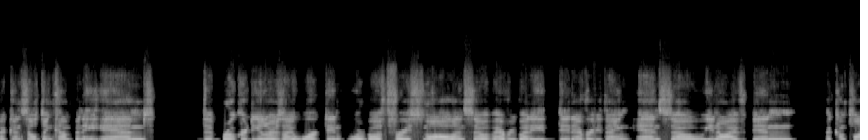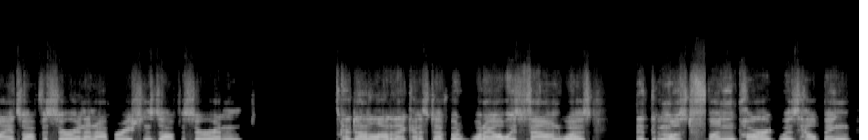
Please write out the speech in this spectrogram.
a consulting company. And the broker dealers I worked in were both very small, and so everybody did everything. And so, you know, I've been a compliance officer and an operations officer and have done a lot of that kind of stuff. But what I always found was that the most fun part was helping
